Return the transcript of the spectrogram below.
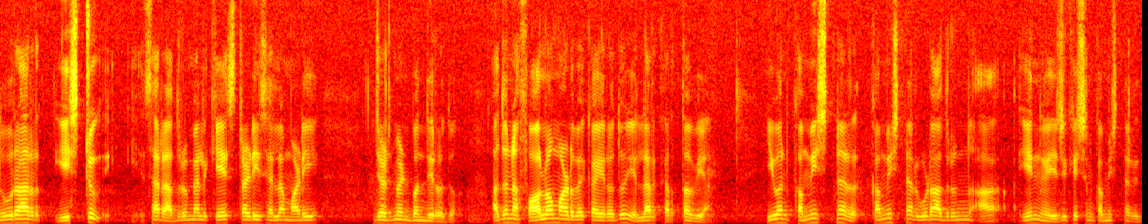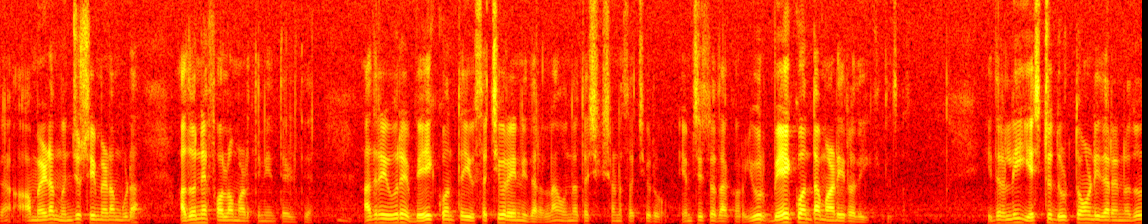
ನೂರಾರು ಎಷ್ಟು ಸರ್ ಅದ್ರ ಮೇಲೆ ಕೇಸ್ ಸ್ಟಡೀಸ್ ಎಲ್ಲ ಮಾಡಿ ಜಡ್ಜ್ಮೆಂಟ್ ಬಂದಿರೋದು. ಅದನ್ನು ಫಾಲೋ ಮಾಡಬೇಕಾಗಿರೋದು ಎಲ್ಲರ ಕರ್ತವ್ಯ. ಈವನ್ ಕಮಿಷ್ನರ್ ಕಮಿಷ್ನರ್ ಕೂಡ ಅದ್ರನ್ನ ಏನು ಎಜುಕೇಷನ್ ಕಮಿಷ್ನರ್ ಇದೆ ಆ ಮೇಡಮ್ ಮಂಜುಶ್ರೀ ಮೇಡಮ್ ಕೂಡ ಅದನ್ನೇ ಫಾಲೋ ಮಾಡ್ತೀನಿ ಅಂತ ಹೇಳ್ತಿದ್ದಾರೆ. ಆದರೆ ಇವರೇ ಬೇಕು ಅಂತ ಇವ್ರು ಸಚಿವರು ಏನಿದಾರಲ್ಲ ಉನ್ನತ ಶಿಕ್ಷಣ ಸಚಿವರು ಎಂ ಸಿ ಸುಧಾಕರ್ ಇವ್ರು ಬೇಕು ಅಂತ ಮಾಡಿರೋದು ಈ ಕೆಲಸ. ಇದರಲ್ಲಿ ಎಷ್ಟು ದುಡ್ಡು ತೊಗೊಂಡಿದ್ದಾರೆ ಅನ್ನೋದು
